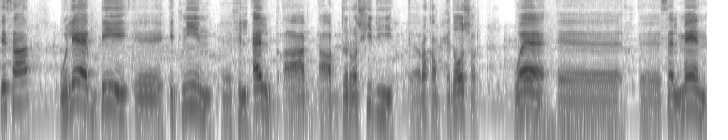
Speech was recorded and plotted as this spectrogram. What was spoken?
9 ولعب باتنين في القلب عب- عبد الرشيدي رقم 11 وسلمان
